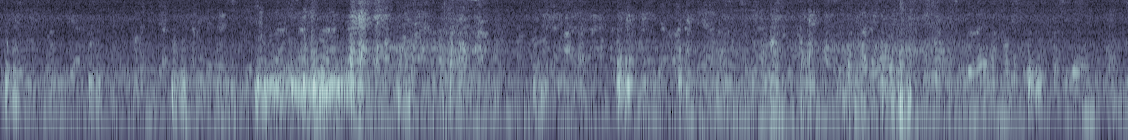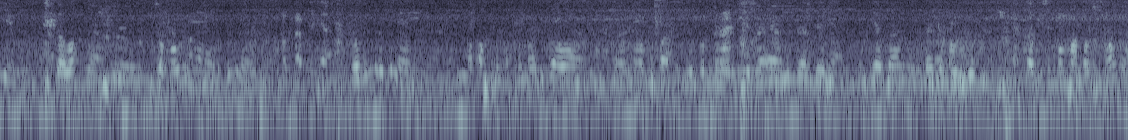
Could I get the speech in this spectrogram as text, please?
ada kayak gini dia makanya biar kita generasi dia sebelah sana sebenarnya nakal itu bukan presiden Iya, di bawahnya Jokowi kan yang benar programnya ya. kalau bener benar cuma oknum-oknum yang di bawah eh, mau bupati gubernur DPR DPRD dia kan dan Jokowi itu nggak bisa memantau semuanya.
